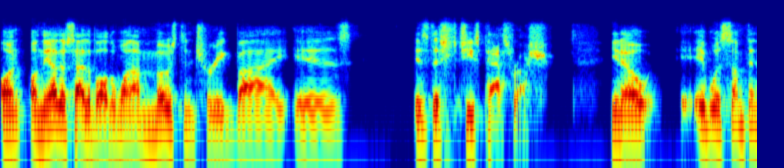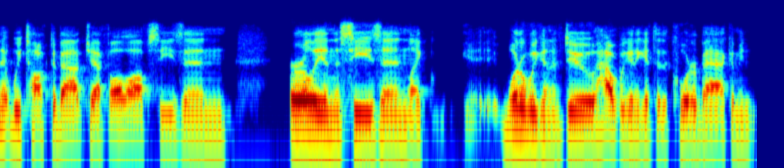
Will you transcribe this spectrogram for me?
On on the other side of the ball, the one I'm most intrigued by is is this Chiefs pass rush. You know, it was something that we talked about, Jeff, all off season, early in the season. Like, what are we going to do? How are we going to get to the quarterback? I mean,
